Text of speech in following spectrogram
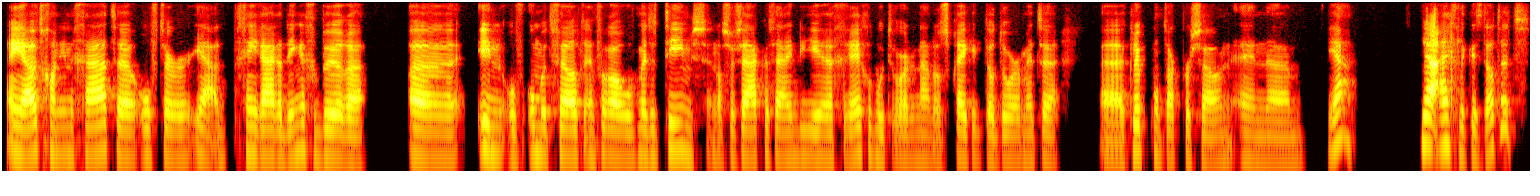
En je houdt gewoon in de gaten of er ja, geen rare dingen gebeuren. Uh, in of om het veld en vooral met de teams. En als er zaken zijn die geregeld moeten worden, nou, dan spreek ik dat door met de clubcontactpersoon. En ehm, ja. ja, eigenlijk is dat het.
